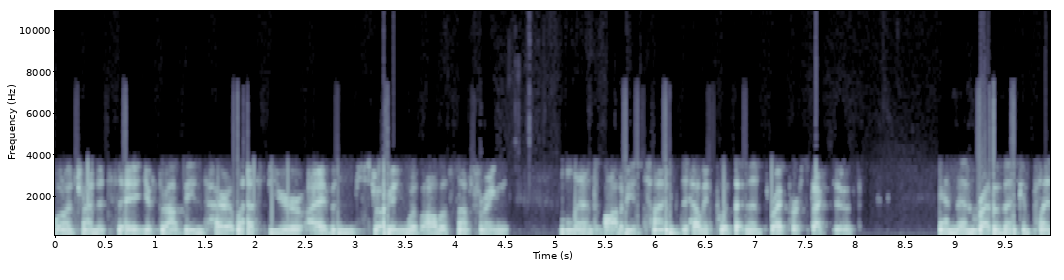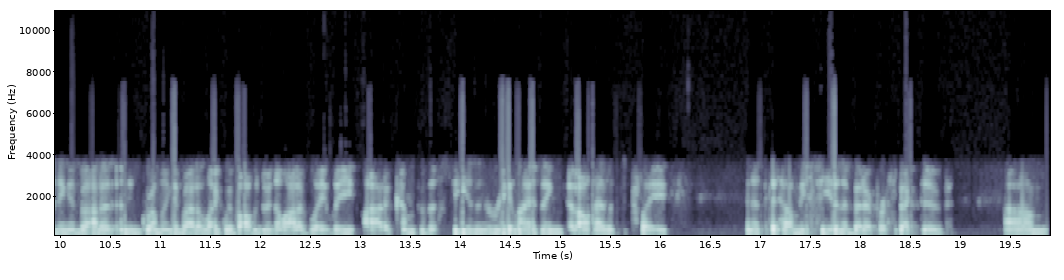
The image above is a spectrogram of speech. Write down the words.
what I'm trying to say, if throughout the entire last year I've been struggling with all the suffering, Lent ought to be a time to help me put that in its right perspective. And then rather than complaining about it and grumbling about it like we've all been doing a lot of lately, I ought to come through the season realizing it all has its place. And it's to help me see it in a better perspective. Um,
